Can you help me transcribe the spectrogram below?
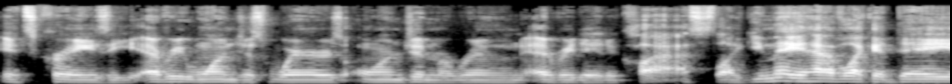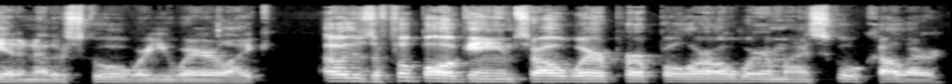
it's crazy. Everyone just wears orange and maroon every day to class. Like you may have like a day at another school where you wear like, oh, there's a football game, so I'll wear purple or I'll wear my school color.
